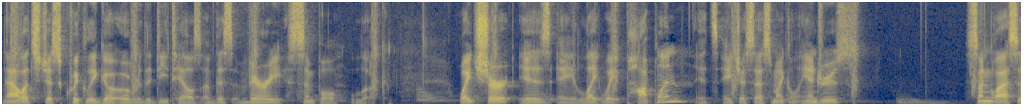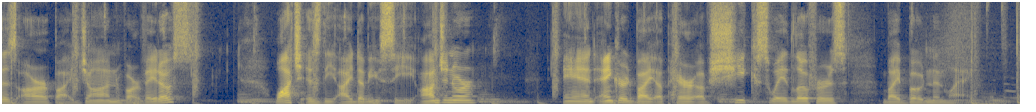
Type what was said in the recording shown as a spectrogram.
Now let's just quickly go over the details of this very simple look. White shirt is a lightweight poplin. It's HSS Michael Andrews. Sunglasses are by John Varvatos. Watch is the IWC Ingenieur, and anchored by a pair of chic suede loafers by Baudoin and Lange.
